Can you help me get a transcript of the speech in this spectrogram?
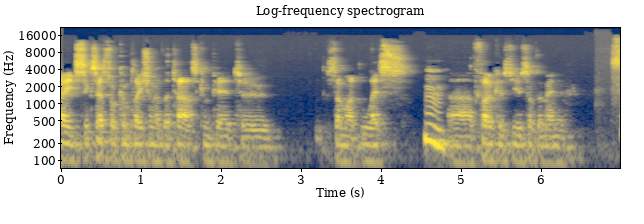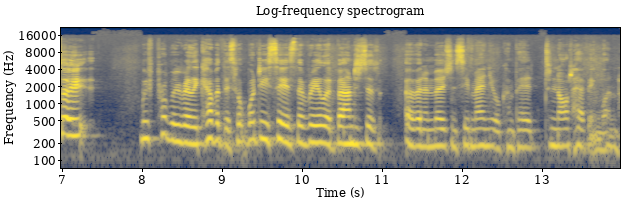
aids successful completion of the task compared to somewhat less mm. uh, focused use of the manual. So we've probably really covered this, but what do you see as the real advantages of an emergency manual compared to not having one?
